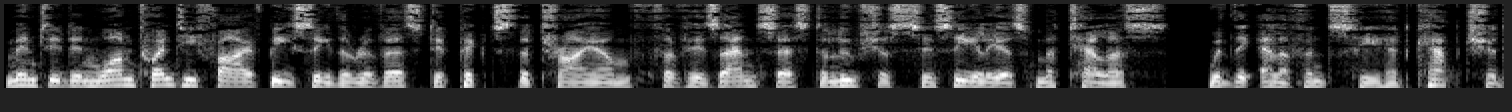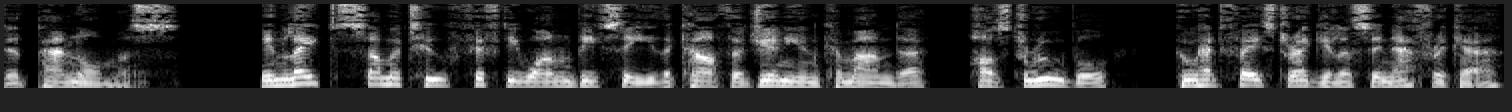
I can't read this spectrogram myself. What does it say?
minted in 125 BC the reverse depicts the triumph of his ancestor Lucius Caecilius Metellus, with the elephants he had captured at Panormus. In late summer 251 BC the Carthaginian commander, Hasdrubal, who had faced Regulus in Africa,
